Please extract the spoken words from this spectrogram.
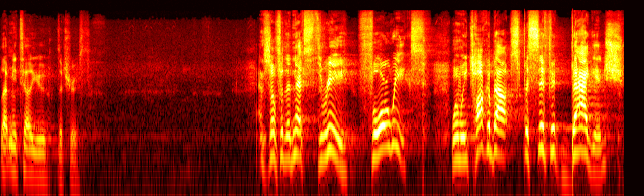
let me tell you the truth. And so, for the next three, four weeks, when we talk about specific baggage,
